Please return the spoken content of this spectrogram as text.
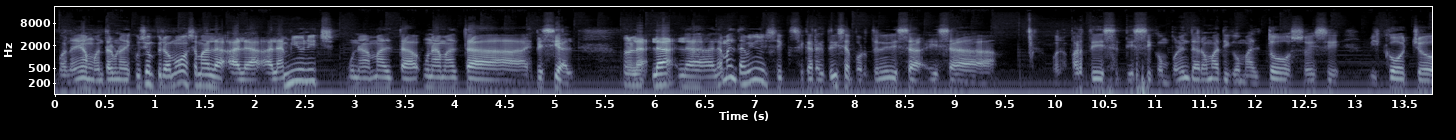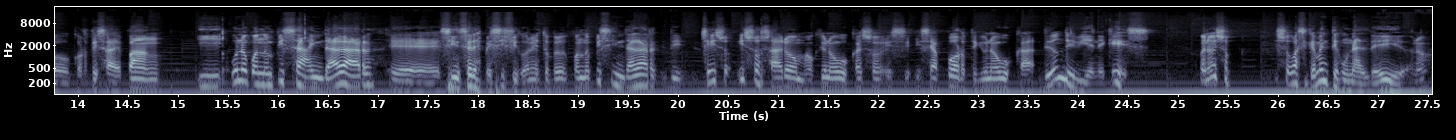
bueno, ahí vamos a entrar en una discusión, pero vamos a llamar a la, a la Múnich una malta, una malta especial. Bueno, la, la, malta Múnich se, caracteriza por tener esa, esa bueno, aparte de ese, componente aromático maltoso, ese bizcocho, corteza de pan, y uno cuando empieza a indagar, eh, sin ser específico en esto, pero cuando empieza a indagar, de, esos aromas que uno busca, eso, ese, ese, aporte que uno busca, ¿de dónde viene? ¿Qué es? Bueno, eso, eso básicamente es un aldehído, ¿no?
